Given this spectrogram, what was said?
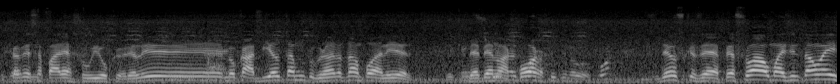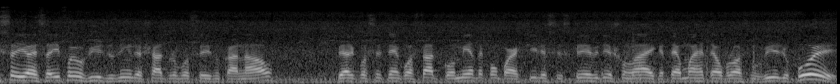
Deixa eu ver se aparece o Wilker ali. Meu cabelo tá muito grande, tá tampando ele. Bebendo uma coca. de novo. Deus quiser. Pessoal, mas então é isso aí, ó. Esse aí foi o videozinho deixado pra vocês no canal. Espero que você tenha gostado. Comenta, compartilha, se inscreve, deixa um like. Até mais, até o próximo vídeo. Fui!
